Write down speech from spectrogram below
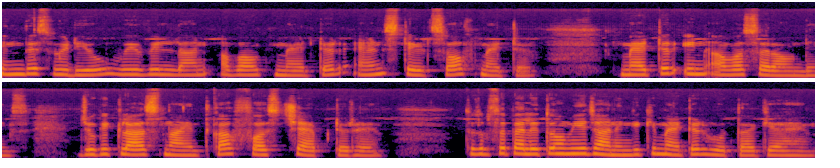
In this video, we will learn about matter and states of matter. Matter in our surroundings, जो कि क्लास नाइन्थ का फ़र्स्ट चैप्टर है। तो सबसे पहले तो हम ये जानेंगे कि मैटर होता क्या है।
